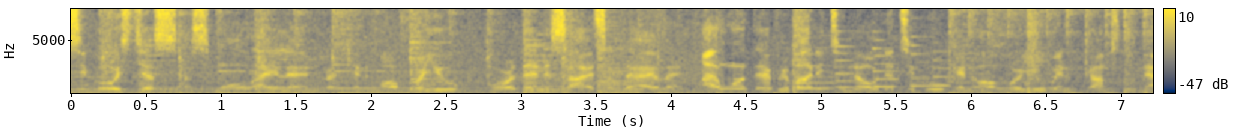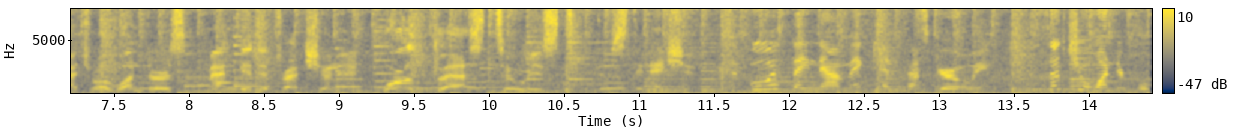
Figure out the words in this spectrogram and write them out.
Cebu is just a small island but can offer you more than the size of the island. I want everybody to know that Cebu can offer you when it comes to natural wonders, man-made attraction, and world-class tourist destination. Cebu is dynamic and fast-growing. Such a wonderful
